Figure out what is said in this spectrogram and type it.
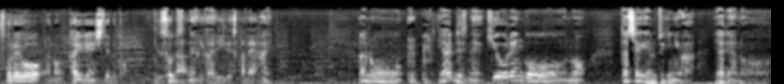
それをあの体現しているというような理解でいいですかね、はい、あの やはりですね企業連合の立ち上げの時にはやはりあの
